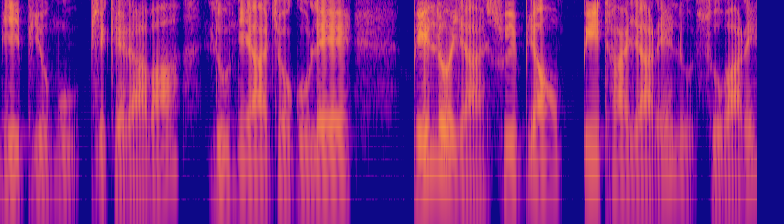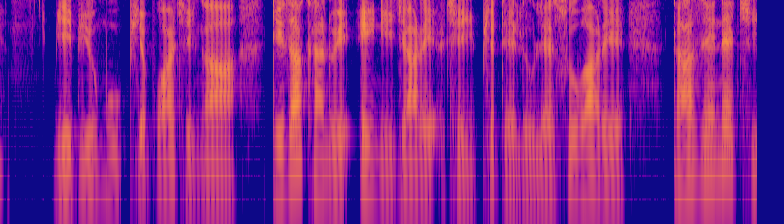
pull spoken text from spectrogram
မြေပြိုမှုဖြစ်ခဲ့တာပါလူ200ကျော်ကိုလည်းဘေးလွတ်ရာရွှေ့ပြောင်းပေးထားရတယ်လို့ဆိုပါတယ်မြေပြိုမှုဖြစ်ပွားချိန်ကဒေသခံတွေအိတ်နေကြတဲ့အချိန်ဖြစ်တယ်လို့လည်းဆိုပါတယ်ဒါဇင်နဲ့ချီ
